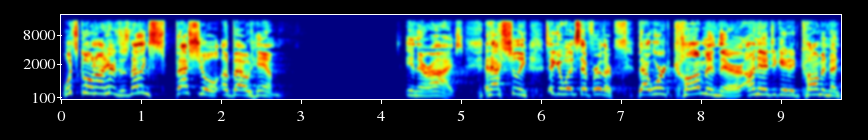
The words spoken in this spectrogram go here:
What's going on here? There's nothing special about him in their eyes. And actually, take it one step further. That word common there, uneducated common men,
